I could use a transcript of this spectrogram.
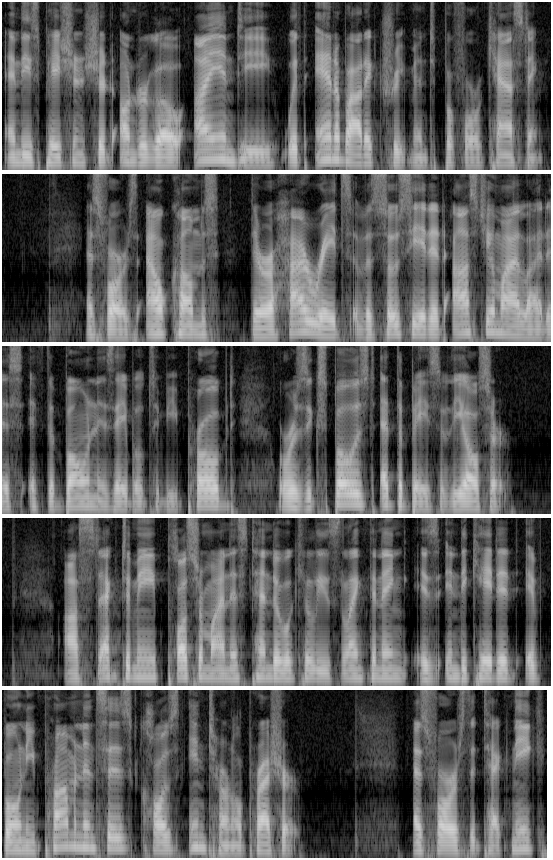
and these patients should undergo I&D with antibiotic treatment before casting. As far as outcomes, there are high rates of associated osteomyelitis if the bone is able to be probed or is exposed at the base of the ulcer. Ostectomy plus or minus tendo Achilles lengthening is indicated if bony prominences cause internal pressure. As far as the technique,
